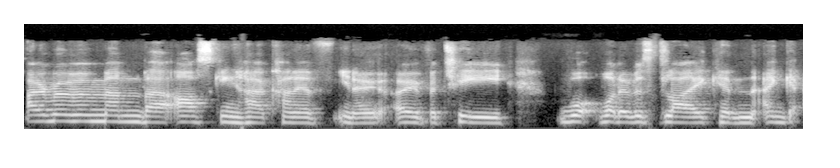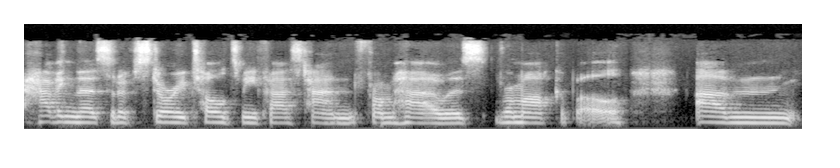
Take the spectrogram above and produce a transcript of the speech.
I remember asking her kind of, you know, over tea what, what it was like and, and having the sort of story told to me firsthand from her was remarkable. Um,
